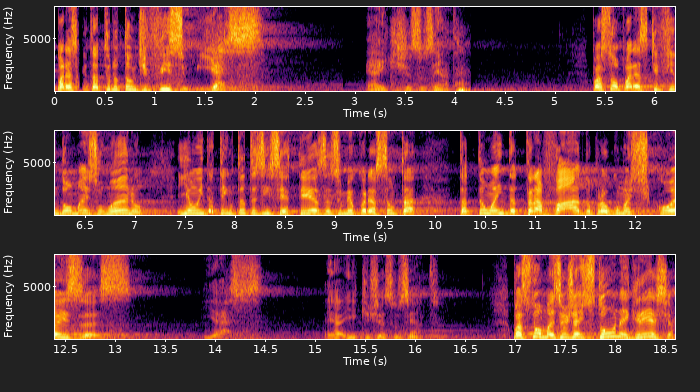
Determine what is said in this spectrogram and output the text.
parece que está tudo tão difícil. Yes! É aí que Jesus entra. Pastor, parece que findou mais um ano e eu ainda tenho tantas incertezas, o meu coração está tá tão ainda travado para algumas coisas. Yes, é aí que Jesus entra. Pastor, mas eu já estou na igreja,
